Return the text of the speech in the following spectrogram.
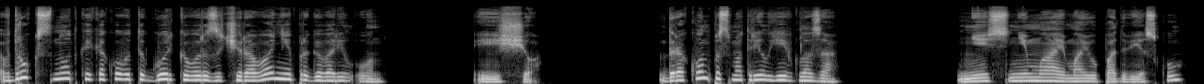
Вдруг с ноткой какого-то горького разочарования проговорил он. И еще. Дракон посмотрел ей в глаза. «Не снимай мою подвеску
